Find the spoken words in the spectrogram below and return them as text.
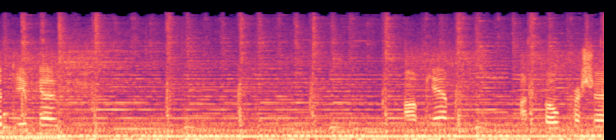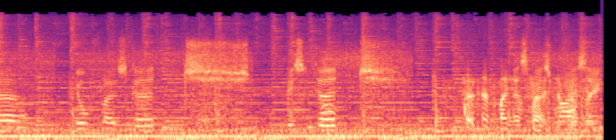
Good, here we go. RPM, manifold pressure, fuel flow's good, is good. Airspace rising.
